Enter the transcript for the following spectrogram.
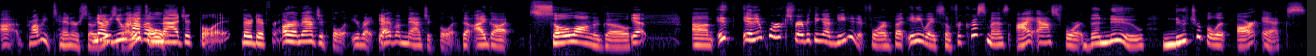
uh, probably ten or so No, years you ago. have it's a old. magic bullet. They're different. or a magic bullet. You're right. Yeah. I have a magic bullet that I got so long ago. Yep. Um, it and it works for everything I've needed it for. But anyway, so for Christmas, I asked for the new NutriBullet RX,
